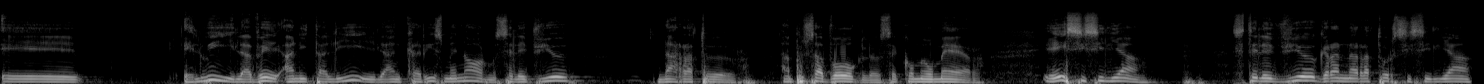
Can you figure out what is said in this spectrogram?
Et, lui, il avait en Italie, un charisme énorme. C'est les vieux narrateurs un peu aveugle, c'est comme Homère. Et sicilien. C'était le vieux grand narrateur sicilien.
